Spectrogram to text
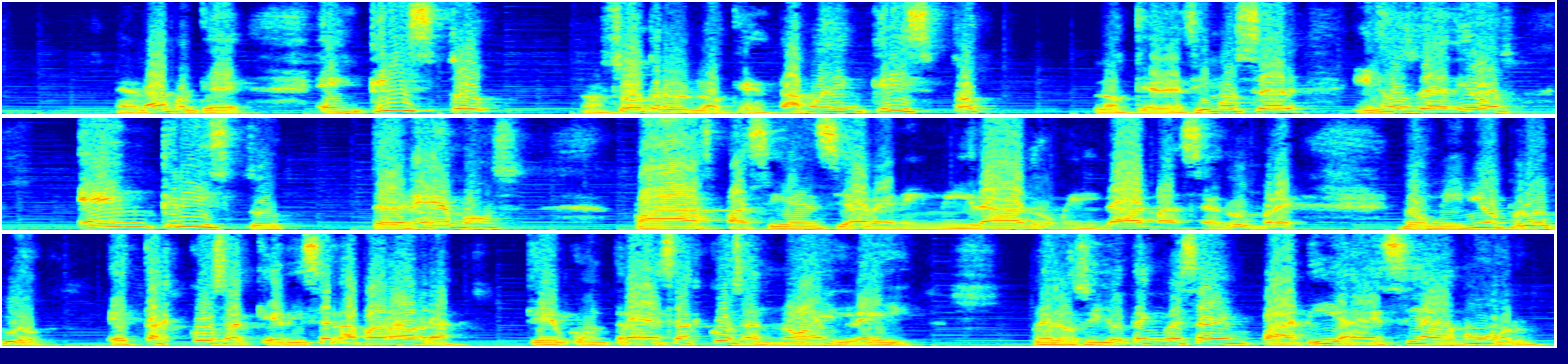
¿verdad? Porque en Cristo, nosotros los que estamos en Cristo, los que decimos ser hijos de Dios, en Cristo tenemos paz, paciencia, benignidad, humildad, mansedumbre, dominio propio. Estas cosas que dice la palabra, que contra esas cosas no hay ley. Pero si yo tengo esa empatía, ese amor,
